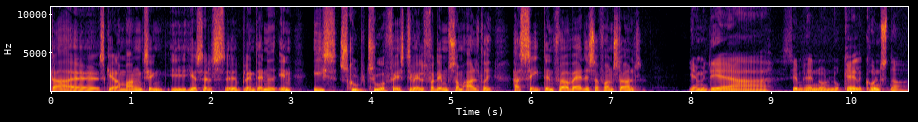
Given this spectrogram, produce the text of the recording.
der øh, sker der mange ting i Hirtshals. Øh, blandt andet en isskulpturfestival. For dem, som aldrig har set den før, hvad er det så for en størrelse? Jamen, det er simpelthen nogle lokale kunstnere,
